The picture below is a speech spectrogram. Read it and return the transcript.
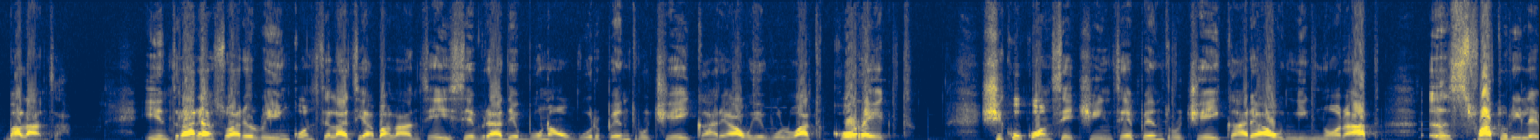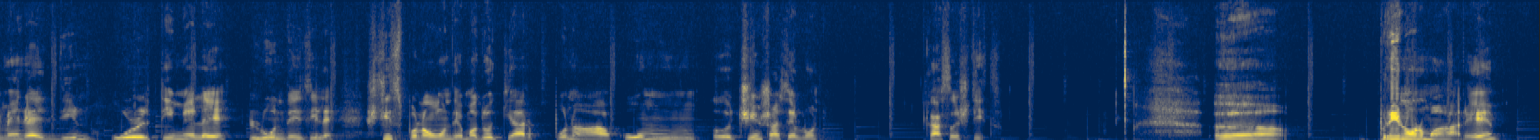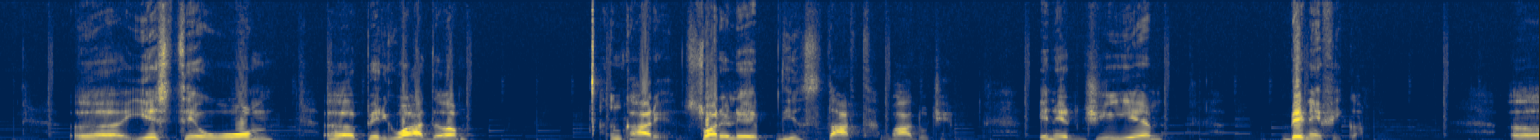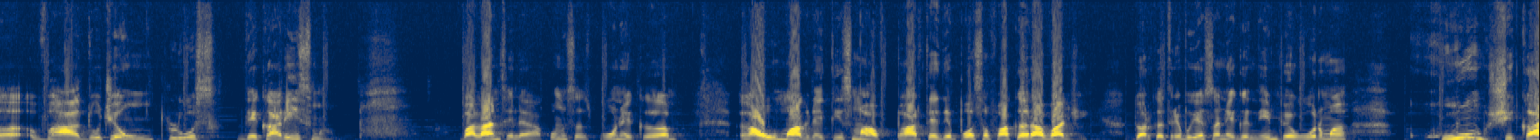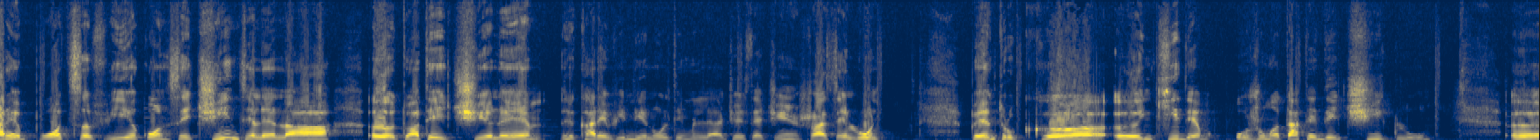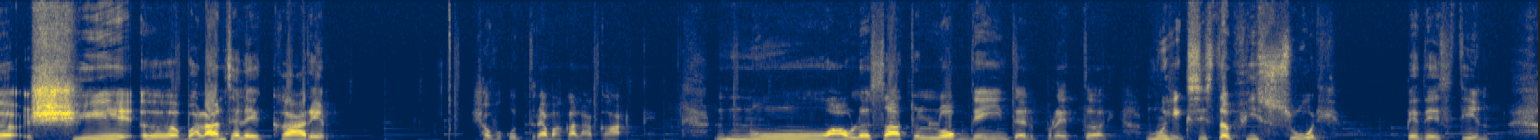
Balanța. Intrarea soarelui în constelația balanței se vrea de bun augur pentru cei care au evoluat corect și cu consecințe pentru cei care au ignorat uh, sfaturile mele din ultimele luni de zile. Știți până unde mă duc? Chiar până acum 5-6 uh, luni, ca să știți. Uh, prin urmare, este o perioadă în care soarele din start va aduce energie benefică, uh, va aduce un plus de carismă. Balanțele acum se spune că au un magnetism aparte de pot să facă ravagii. Doar că trebuie să ne gândim pe urmă cum și care pot să fie consecințele la uh, toate cele uh, care vin din ultimele acestea 5-6 luni. Pentru că uh, închidem o jumătate de ciclu uh, și uh, balanțele care și-au făcut treaba ca la carte nu au lăsat loc de interpretări. Nu există fisuri pe destin.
